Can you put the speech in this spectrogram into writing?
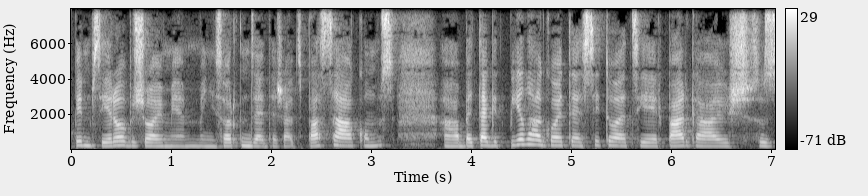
pirms ierobežojumiem viņas organizēja dažādus pasākumus, bet tagad, pielāgojoties situācijai, ir pārgājušas uz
